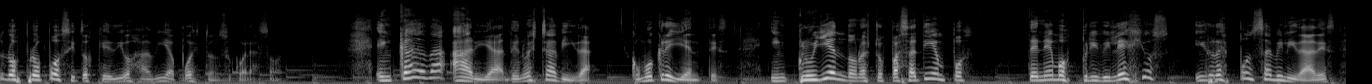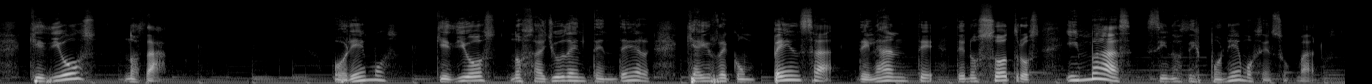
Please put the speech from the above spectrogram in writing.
los propósitos que Dios había puesto en su corazón. En cada área de nuestra vida, como creyentes, incluyendo nuestros pasatiempos, tenemos privilegios y responsabilidades que Dios nos da. Oremos que Dios nos ayude a entender que hay recompensa delante de nosotros y más si nos disponemos en sus manos.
